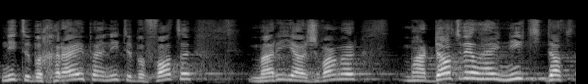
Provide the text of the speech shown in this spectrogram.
niet te begrijpen en niet te bevatten. Maria zwanger, maar dat wil hij niet, dat,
